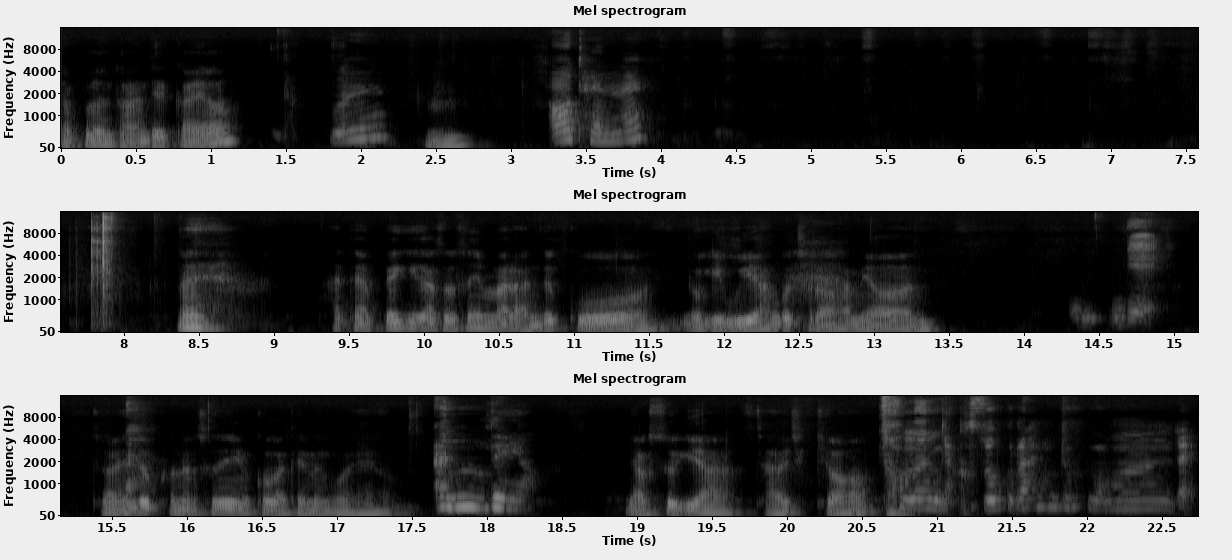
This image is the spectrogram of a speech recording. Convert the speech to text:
약분은 더 안 될까요? 음. 어, 됐네. 네. 하여튼 빼기 가서 선생님 말 안 듣고 여기 위에 한 것처럼 하면 네. 저 핸드폰은 선생님 거가 되는 거예요. 안 돼요. 약속이야. 잘 지켜. 저는 약속을 한 적이 없는데.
